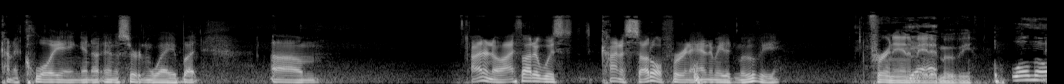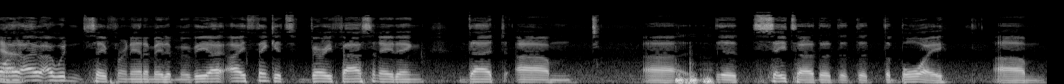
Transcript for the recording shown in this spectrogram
kind of cloying in a, in a certain way but um I don't know I thought it was kind of subtle for an animated movie for an animated Yeah. move. Well, no, Yeah. I, I, I wouldn't say for an animated movie. I, I think it's very fascinating that um, uh, the Seita, the, the, the, the boy, Um,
